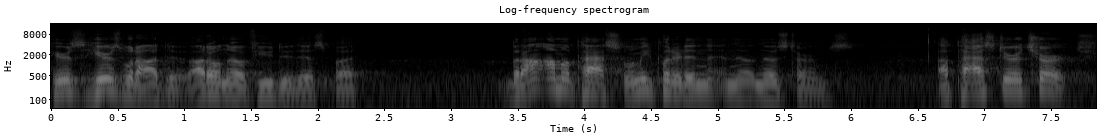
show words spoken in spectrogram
here's, here's what I do. I don't know if you do this, but, but I, am a pastor. Let me put it in, in, in those terms. I pastor a church.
